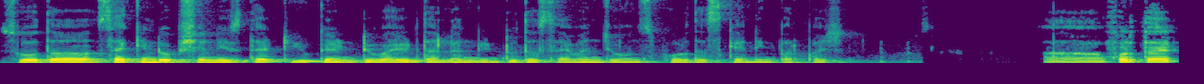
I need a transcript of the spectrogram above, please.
So the second option is that you can divide the lung into the seven zones for the scanning purpose. Uh, for that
